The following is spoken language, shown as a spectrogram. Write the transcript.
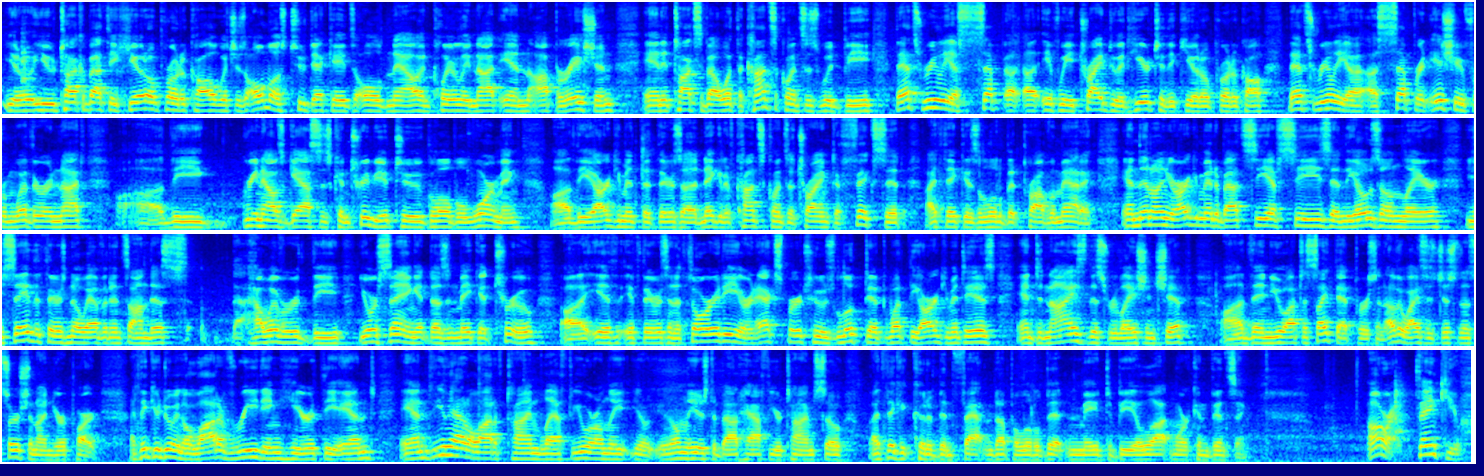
you know, you talk about the Kyoto Protocol, which is almost two decades old now and clearly not in operation, and it talks about what the consequences would be. That's really a sep- uh, uh, if we tried to adhere to the Kyoto Protocol, that's really a, a separate issue from whether or not uh, the greenhouse gases contribute to global warming. Uh, the argument that there's a negative consequence of trying to fix it, I think, is a little bit problematic. And then on your argument about CFCs and the ozone layer, you say that there's no evidence on this however, the you're saying it doesn't make it true. Uh, if if there's an authority or an expert who's looked at what the argument is and denies this relationship, uh, then you ought to cite that person. Otherwise, it's just an assertion on your part. I think you're doing a lot of reading here at the end, and you had a lot of time left. You were only you know you only used about half your time, so I think it could have been fattened up a little bit and made to be a lot more convincing. All right, thank you.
